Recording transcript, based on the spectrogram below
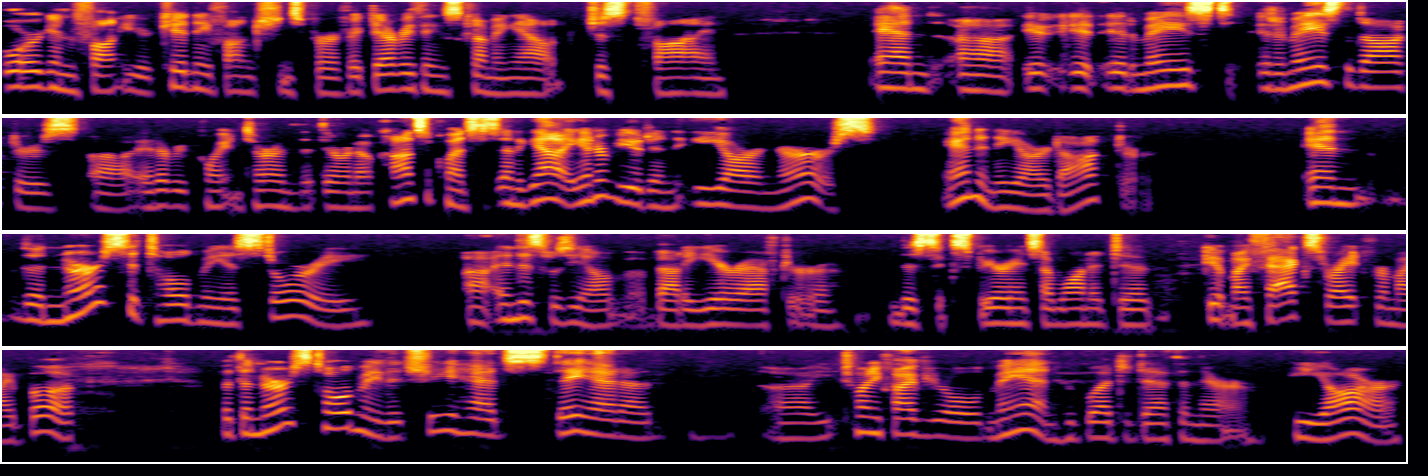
organ fun- your kidney function's perfect. Everything's coming out just fine. And uh, it, it, it, amazed it amazed the doctors uh, at every point in turn that there were no consequences. And again, I interviewed an ER nurse and an ER doctor, and the nurse had told me a story. Uh, and this was you know about a year after this experience. I wanted to get my facts right for my book, but the nurse told me that she had they had a 25 year old man who bled to death in their ER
